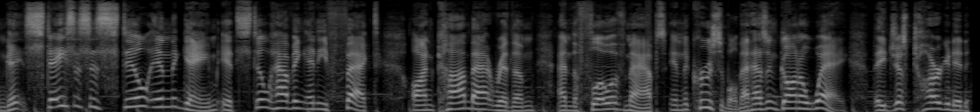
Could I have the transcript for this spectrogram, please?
Okay, stasis is still in the game. It's still having an effect on combat rhythm and the flow of maps in the Crucible. That hasn't gone away. They just targeted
